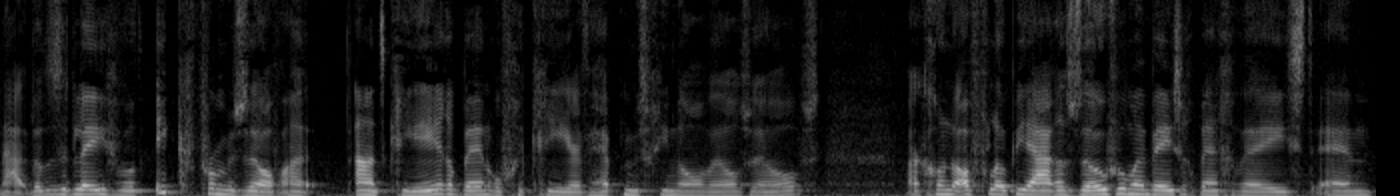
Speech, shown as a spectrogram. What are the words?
Nou, dat is het leven wat ik voor mezelf aan, het creëren ben, of gecreëerd heb misschien al wel zelfs. Waar ik gewoon de afgelopen jaren zoveel mee bezig ben geweest. En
